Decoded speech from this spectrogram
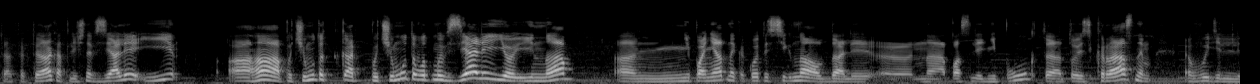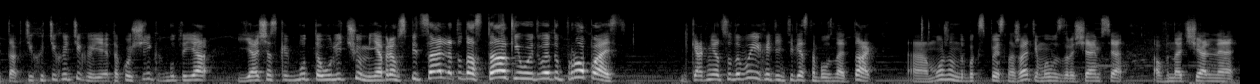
Так, так, так, отлично, взяли и... Ага, почему-то почему-то вот мы взяли ее, и нам э, непонятно какой-то сигнал дали э, на последний пункт, а, то есть красным выделили. Так, тихо, тихо, тихо, я такое ощущение, как будто я... Я сейчас как будто улечу, меня прям специально туда сталкивают, в эту пропасть! Как мне отсюда выехать, интересно бы узнать. Так, можно на Backspace нажать, и мы возвращаемся в начальное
